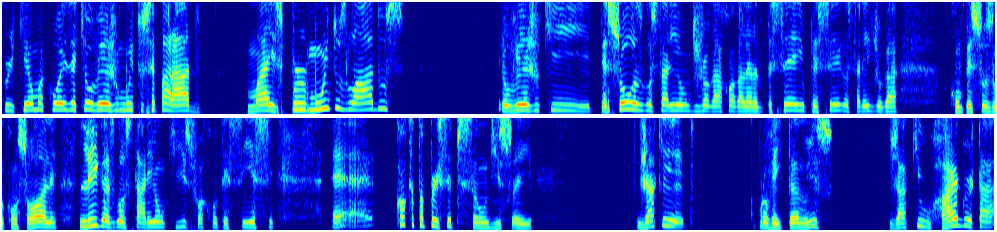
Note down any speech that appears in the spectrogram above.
porque é uma coisa que eu vejo muito separado. Mas por muitos lados eu vejo que pessoas gostariam de jogar com a galera do PC e o PC gostaria de jogar com pessoas do console, ligas gostariam que isso acontecesse. É, qual que é a tua percepção disso aí? Já que, aproveitando isso, já que o hardware está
